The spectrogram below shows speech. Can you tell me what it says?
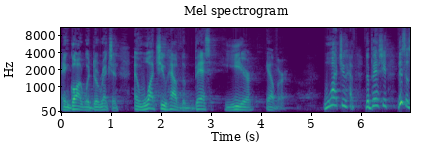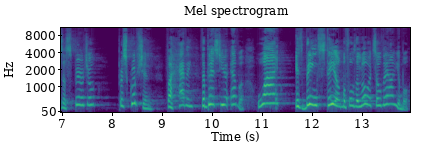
and Godward direction. And watch you have the best year ever. Watch you have the best year. This is a spiritual prescription for having the best year ever. Why is being still before the Lord so valuable?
